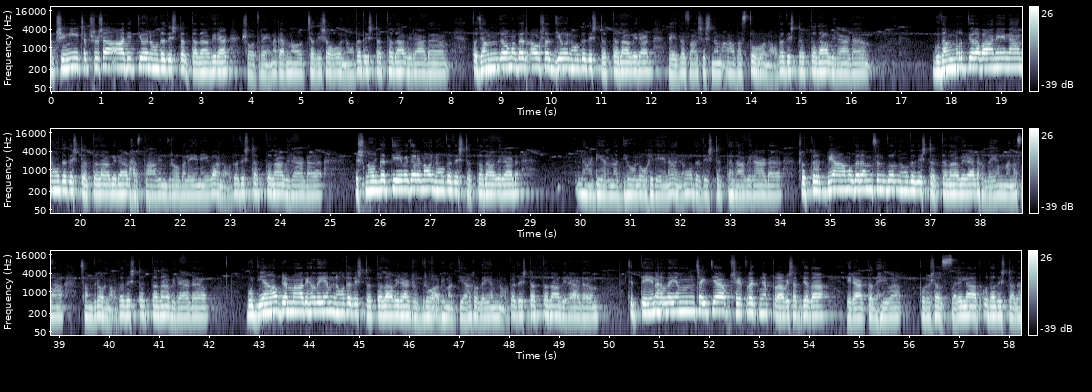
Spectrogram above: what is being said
അക്ഷിണീ ചക്ഷുഷ ആദിത്യോ നോദതിഷ്ഠത്തതാ വിരാട്. ശ്രോത്രേണ കർണോച്ചതിഷോ നോദതിഷ്ഠത്തതാ വിരാട്. ത്വജം രോമഭിർ ഔഷധ്യോ നോദതിഷ്ഠത്തതാ വിരാട്. വേദസാ ശിഷ്ണം ആപസ്തോ നോദതിഷ്ഠത്തതാ വിരാട്. ഗുദം മൃത്യുരപാനേന നോദതിഷ്ഠത്തതാ വിരാട് ഹസ്താവിന്ദ്രോ ബലേനൈവ നോദതിഷ്ഠത്തതാ വിരാട്. വിഷ്ണുർഗത്യേവ ചരണോ നോദതിഷ്ഠത്തതാ വിരാട്. നാഡീർനദ്യോ ലോഹിതേന നോദതിഷ്ഠത്തതാ വിരാട്. ക്ഷുത്രുഭ്യാമുദരം സിന്ധുർനോദതിഷ്ഠത്തതാ വിരാട്. ഹൃദയം മനസാ ചന്ദ്രോ നോദതിഷ്ഠത്തതാ വിരാട്. ബുദ്ധ്യാ ബ്രഹ്മാഭിഹൃദയം നോദതിഷ്ഠത്തതാ വിരാട് രുദ്രോ അഭിമത്യ ഹൃദയം നോദതിഷ്ഠത്തതാ വിരാട്. ചിത്തേന ഹൃദയം ചൈത്യ ക്ഷേത്രജ്ഞ പ്രാവിശദ്യത വിരാട് തഥൈവ പുരുഷ സലിലാത് ഉദതിഷ്ഠത.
